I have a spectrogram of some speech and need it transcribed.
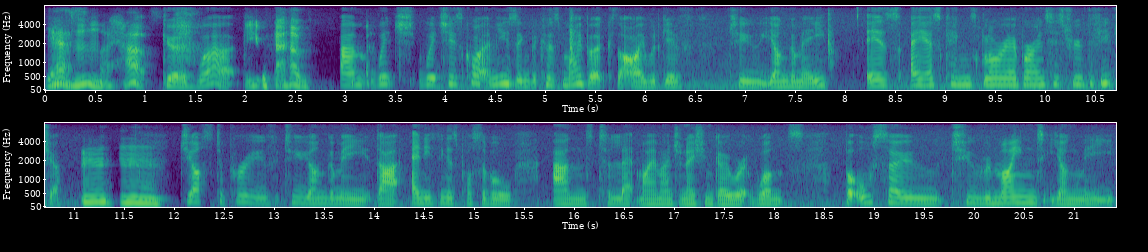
Yes, Mhm. I have. Good work. You have. um, which which is quite amusing because my book that I would give to younger me is A.S. King's Gloria O'Brien's History of the Future, Mm-hmm. just to prove to younger me that anything is possible and to let my imagination go where it wants, but also to remind young me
